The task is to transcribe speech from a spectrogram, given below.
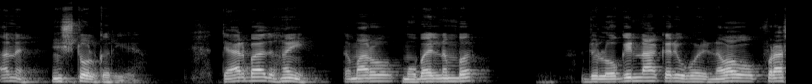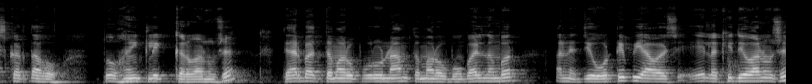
અને ઇન્સ્ટોલ કરીએ. ત્યારબાદ અહીં તમારો મોબાઈલ નંબર. જો લોગિન ના કર્યું હોય, નવા વપરાશકર્તા હો, તો અહીં ક્લિક કરવાનું છે. ત્યારબાદ તમારું પૂરું નામ, તમારો મોબાઈલ નંબર અને જે ઓટીપી આવે છે, એ લખી દેવાનું છે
